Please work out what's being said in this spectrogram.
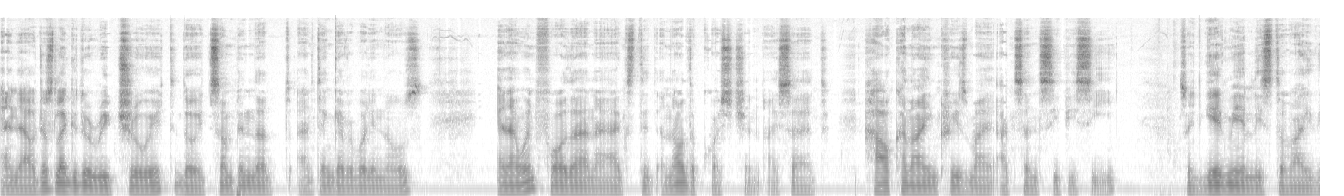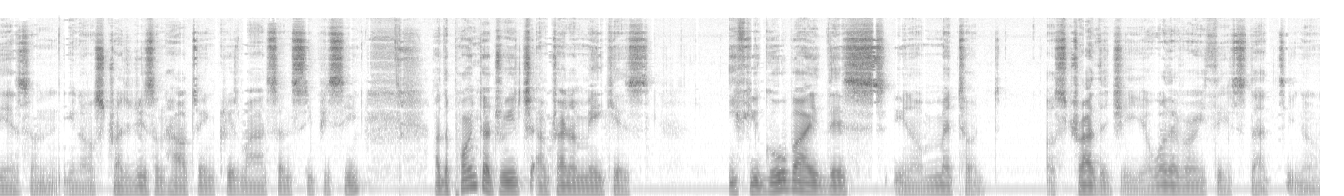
and I would just like you to read through it, though it's something that I think everybody knows. And I went further and I asked it another question. I said, how can I increase my AdSense CPC? So it gave me a list of ideas and you know strategies on how to increase my AdSense CPC. At the point at which I'm trying to make is if you go by this, you know, method or strategy or whatever it is that, you know,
